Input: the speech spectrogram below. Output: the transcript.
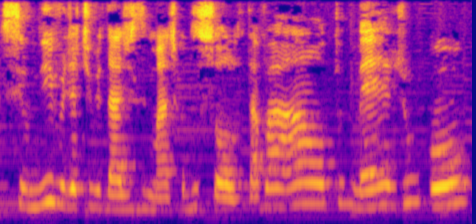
se o nível de atividade enzimática do solo estava alto, médio ou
